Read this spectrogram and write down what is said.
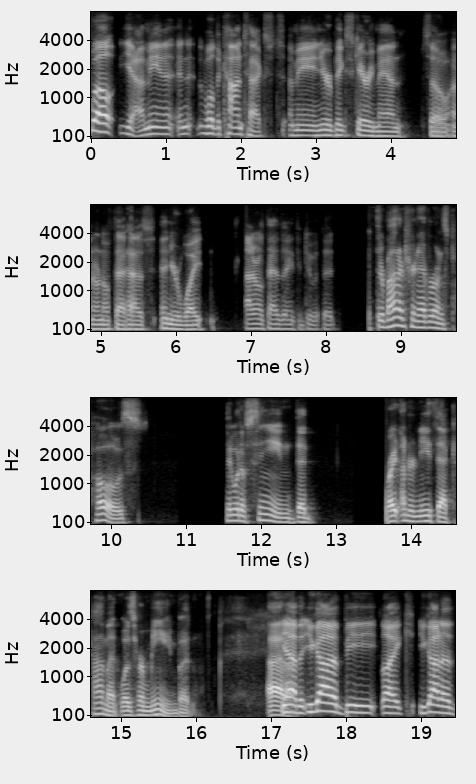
Well, yeah, I mean, and well, the context. I mean, you're a big scary man, so I don't know if that has, and you're white. I don't know if that has anything to do with it. if they're monitoring everyone's posts, they would have seen that right underneath that comment was her meme. But yeah, know. but you gotta be like, you gotta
